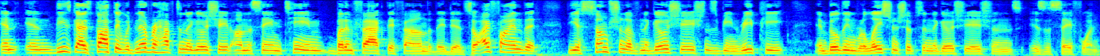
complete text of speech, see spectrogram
and, and these guys thought they would never have to negotiate on the same team, but in fact, they found that they did. So I find that the assumption of negotiations being repeat and building relationships in negotiations is a safe one.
